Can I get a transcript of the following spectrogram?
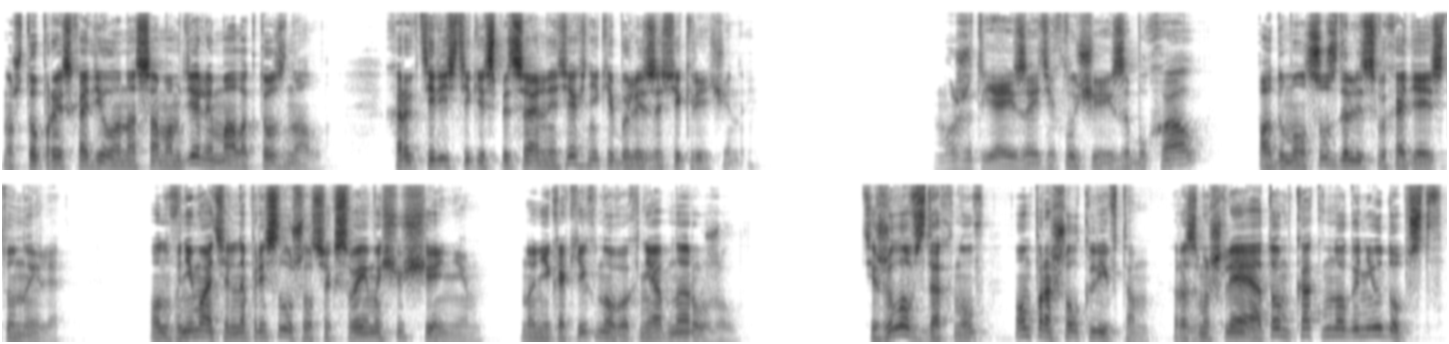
но что происходило на самом деле, мало кто знал. Характеристики специальной техники были засекречены. «Может, я из-за этих лучей забухал?» – подумал Суздалец, выходя из туннеля. Он внимательно прислушался к своим ощущениям, но никаких новых не обнаружил. Тяжело вздохнув, он прошел к лифтам, размышляя о том, как много неудобств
